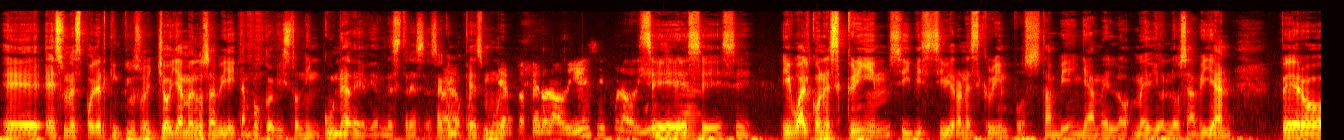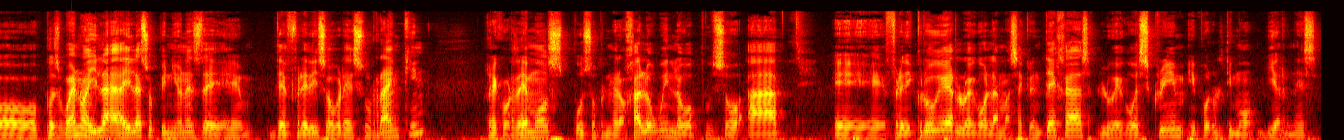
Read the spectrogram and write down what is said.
eh, es un spoiler que incluso yo ya me lo sabía y tampoco he visto ninguna de Viernes 13. O sea, como que pues es muy. pero la audiencia y con la audiencia. Sí, sí, sí. Igual con Scream, si, si vieron Scream, pues también ya me lo, medio lo sabían. Pero, pues bueno, ahí, la, ahí las opiniones de, de Freddy sobre su ranking. Recordemos, puso primero Halloween, luego puso a eh, Freddy Krueger, luego La Masacre en Texas, luego Scream y por último Viernes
